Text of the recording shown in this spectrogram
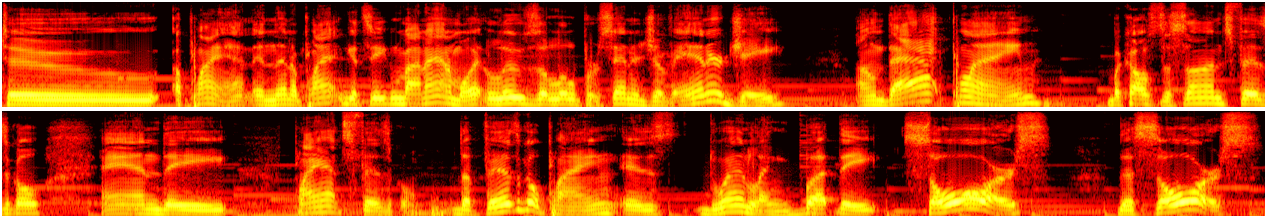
to a plant. And then a plant gets eaten by an animal. It loses a little percentage of energy on that plane because the sun's physical and the plant's physical. The physical plane is dwindling, but the source, the source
